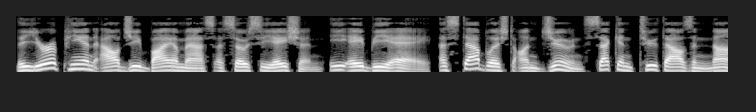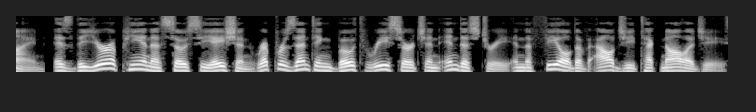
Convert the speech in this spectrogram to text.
The European Algae Biomass Association EABA, established on June 2, 2009, is the European association representing both research and industry in the field of algae technologies.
